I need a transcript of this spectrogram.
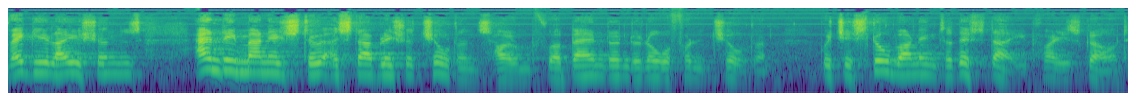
regulations, and he managed to establish a children's home for abandoned and orphaned children, which is still running to this day, praise God.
